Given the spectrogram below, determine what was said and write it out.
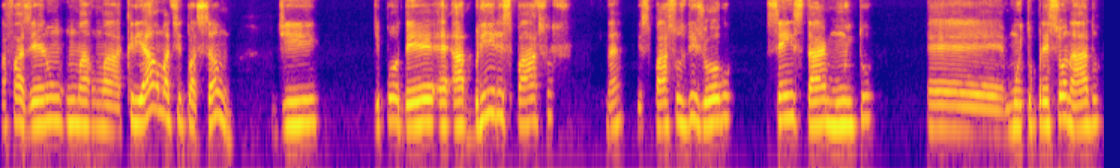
a fazer um, uma, uma criar uma situação de, de poder é, abrir espaços, né, espaços de jogo sem estar muito é, muito pressionado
